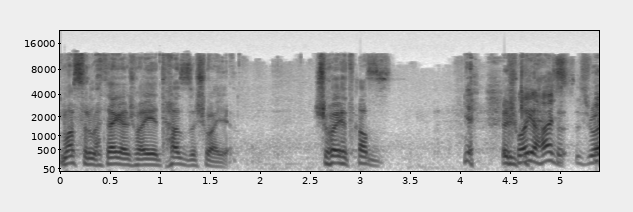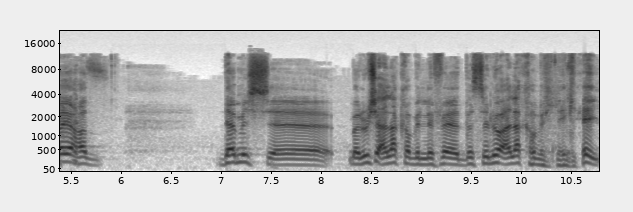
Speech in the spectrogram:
مصر محتاجة شوية هز شوية. شوية هز. شوية هز. شوية هز. ده مش آه، ملوش علاقة باللي فات بس له علاقة باللي جاي.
